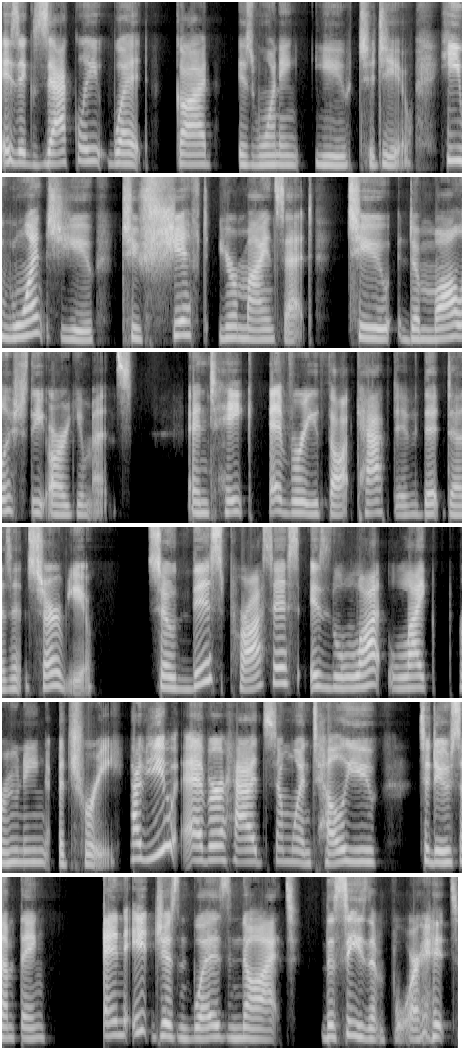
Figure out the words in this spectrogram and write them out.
is exactly what God is wanting you to do. He wants you to shift your mindset to demolish the arguments and take every thought captive that doesn't serve you. So, this process is a lot like pruning a tree. Have you ever had someone tell you to do something and it just was not the season for it?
